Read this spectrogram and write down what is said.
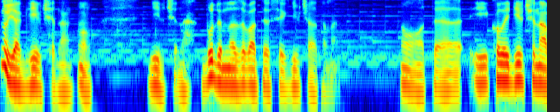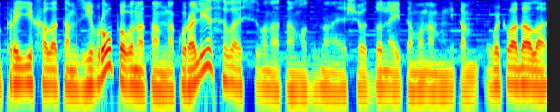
Ну, як дівчина, ну, дівчина, будемо називати всіх дівчатами. От, е, І коли дівчина приїхала там з Європи, вона там на накуралісилась, вона там от знає, що до неї там вона мені там викладала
